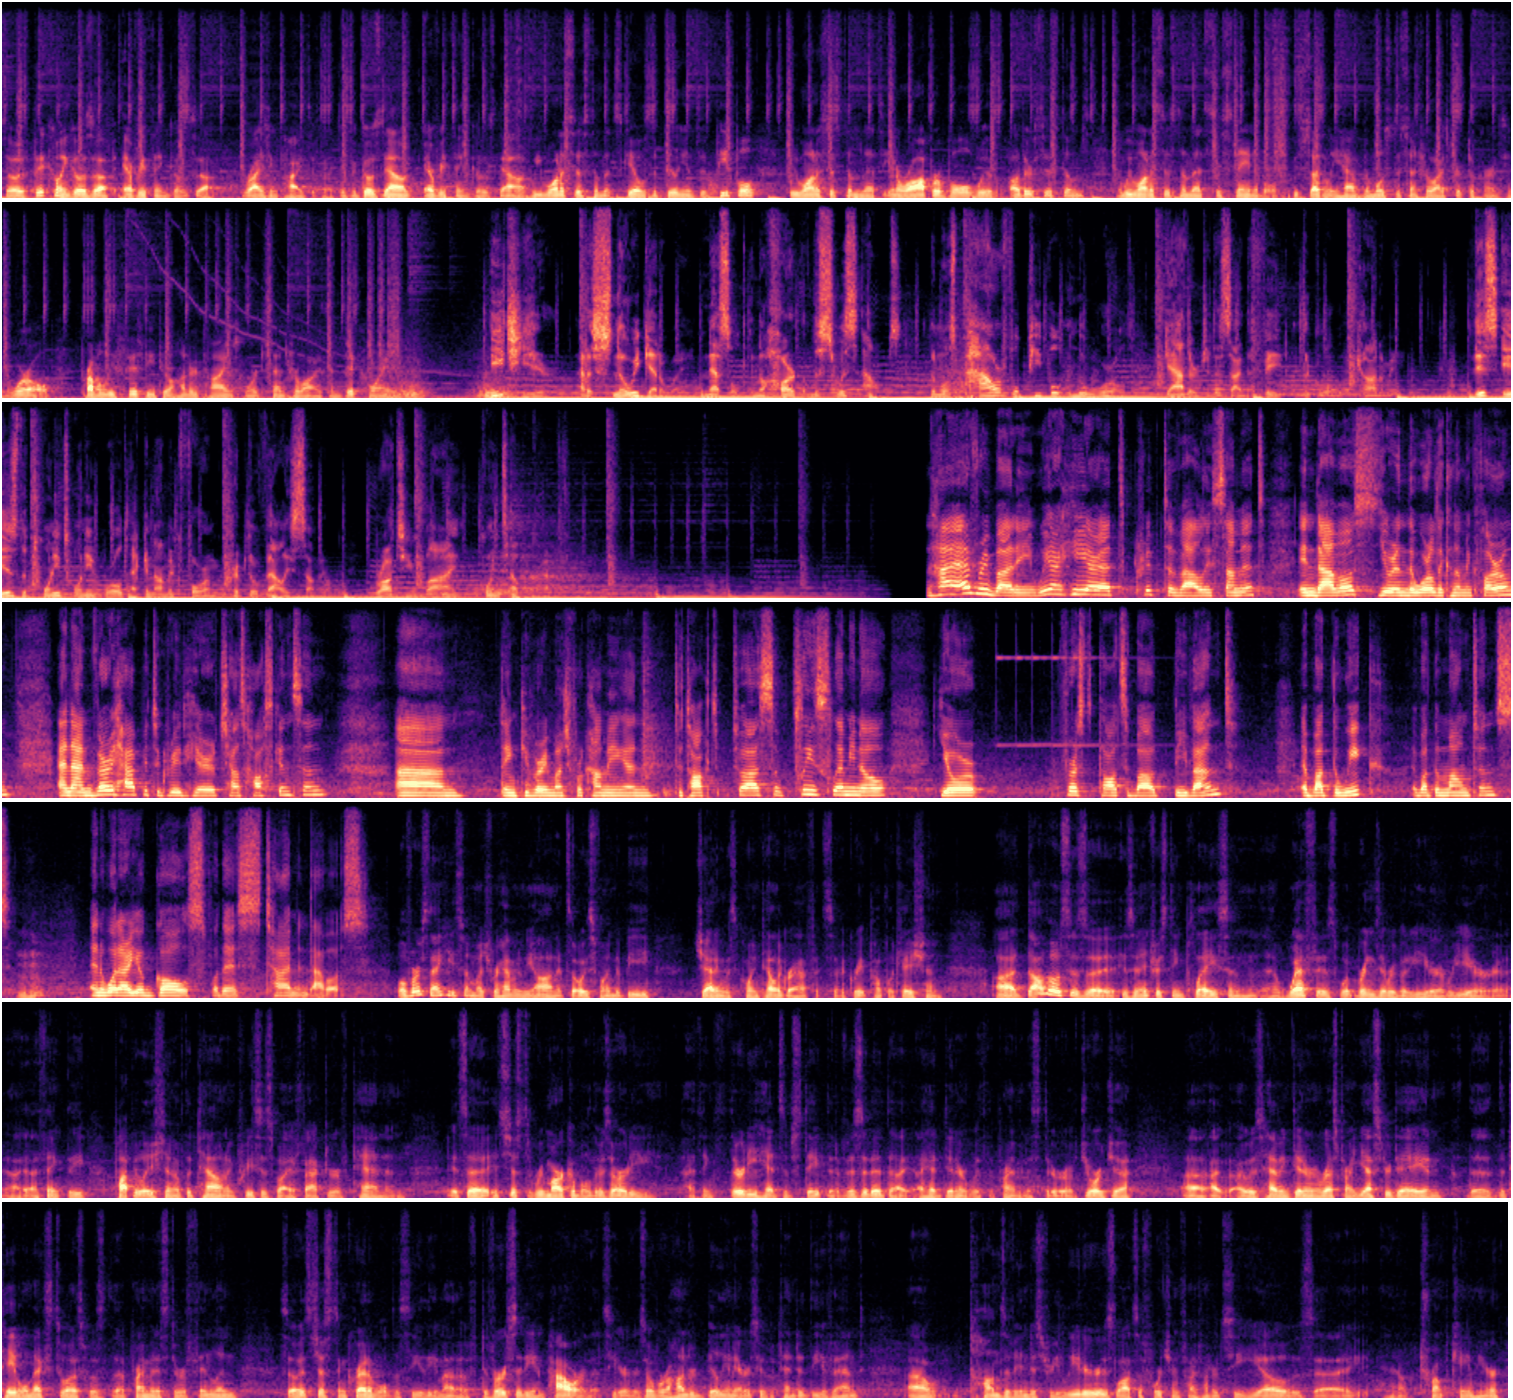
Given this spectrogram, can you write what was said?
So if Bitcoin goes up, everything goes up. Rising tides effect. If it goes down, everything goes down. We want a system that scales to billions of people. We want a system that's interoperable with other systems, and we want a system that's sustainable. We suddenly have the most decentralized cryptocurrency in the world, probably 50 to 100 times more decentralized than Bitcoin. Each year, at a snowy getaway nestled in the heart of the Swiss Alps, the most powerful people in the world gather to decide the fate of the global economy. This is the 2020 World Economic Forum Crypto Valley Summit, brought to you by Cointelegraph. Hi everybody, we are here at Crypto Valley Summit in Davos during the World Economic Forum and I'm very happy to greet here Charles Hoskinson. Um, thank you very much for coming and to talk to us. So please let me know your first thoughts about the event, about the week, about the mountains, mm -hmm. and what are your goals for this time in Davos? Well, first, thank you so much for having me on. It's always fun to be chatting with Cointelegraph. It's a great publication. Uh, Davos is, a, is an interesting place, and uh, WEF is what brings everybody here every year. I, I, think the population of the town increases by a factor of 10, and it's, a, it's just remarkable. There's already, I think, 30 heads of state that have visited. I, I had dinner with the Prime Minister of Georgia, uh, I, I, was having dinner in a restaurant yesterday, and the, the table next to us was the Prime Minister of Finland. So it's just incredible to see the amount of diversity and power that's here. There's over 100 billionaires who have attended the event, uh, tons of industry leaders, lots of Fortune 500 CEOs. Uh, you know, Trump came here.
